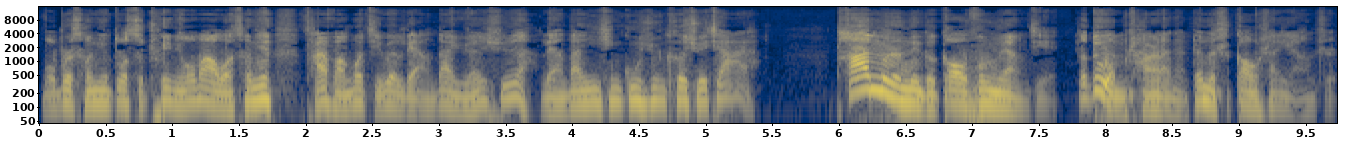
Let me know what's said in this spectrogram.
我不是曾经多次吹牛吗？我曾经采访过几位两弹元勋啊，两弹一星功勋科学家呀，他们的那个高风亮节，那对我们常人来讲真的是高山仰止。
